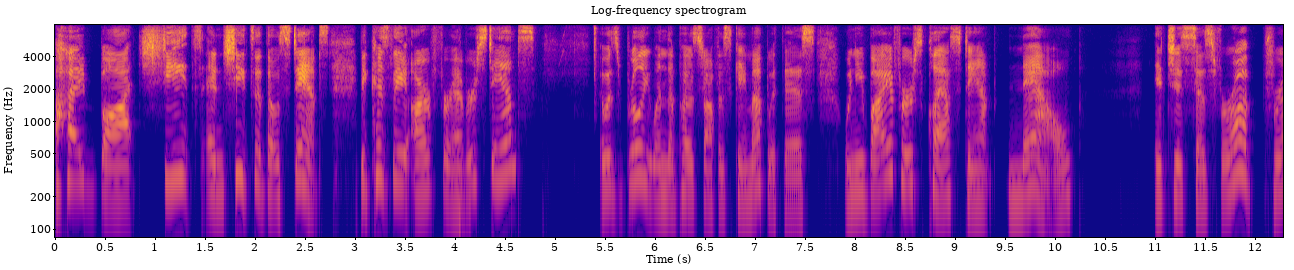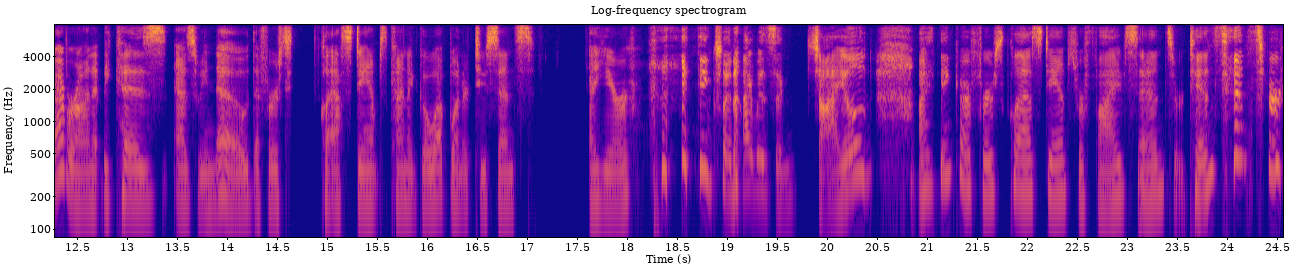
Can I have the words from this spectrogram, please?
I bought sheets and sheets of those stamps because they are forever stamps. It was brilliant when the post office came up with this. When you buy a first class stamp now, it just says for up, forever on it because, as we know, the first class stamps kind of go up one or two cents a year. I think when I was a child, I think our first class stamps were five cents or 10 cents or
